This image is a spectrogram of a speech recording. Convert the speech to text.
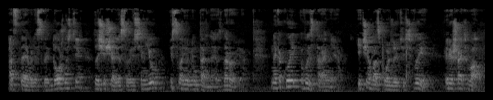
отстаивали свои должности, защищали свою семью и свое ментальное здоровье. На какой вы стороне и чем воспользуетесь вы, решать вам.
